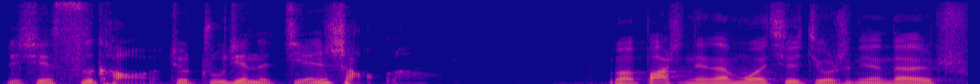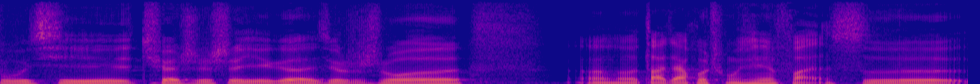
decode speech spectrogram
一些思考就逐渐的减少了。那八十年代末期、九十年代初期，确实是一个就是说，呃，大家会重新反思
